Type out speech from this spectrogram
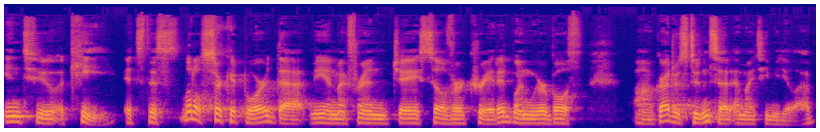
into a key. It's this little circuit board that me and my friend Jay Silver created when we were both uh, graduate students at MIT Media Lab,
